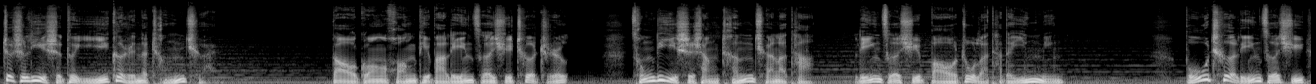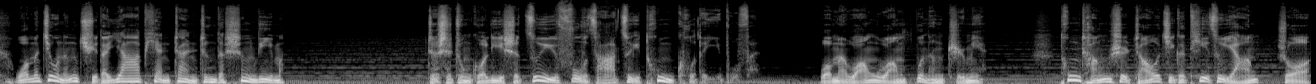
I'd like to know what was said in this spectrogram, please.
这是历史对一个人的成全。道光皇帝把林则徐撤职了，从历史上成全了他，林则徐保住了他的英名。不撤林则徐，我们就能取得鸦片战争的胜利吗？这是中国历史最复杂、最痛苦的一部分。我们往往不能直面，通常是找几个替罪羊，说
